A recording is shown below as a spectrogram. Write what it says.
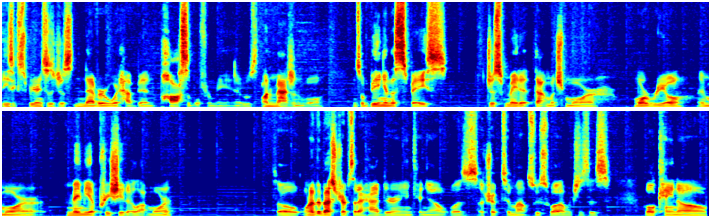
these experiences just never would have been possible for me. It was unimaginable. And so being in the space just made it that much more more real and more made me appreciate it a lot more. So one of the best trips that I had during in Kenya was a trip to Mount Suswa, which is this volcano.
